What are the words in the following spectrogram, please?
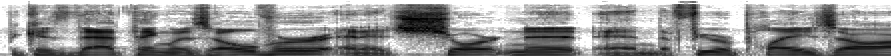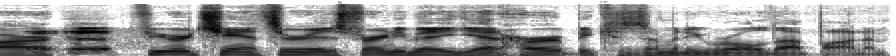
because that thing was over and it shortened it, and the fewer plays are, Mhm. fewer chance there is for anybody to get hurt because somebody rolled up on him.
